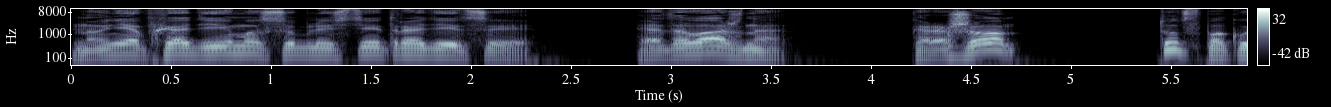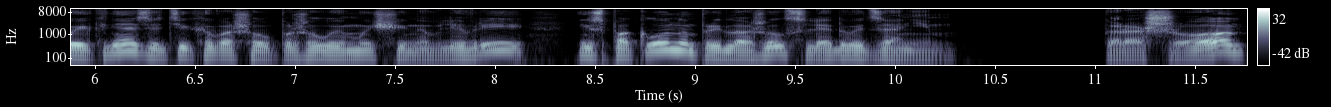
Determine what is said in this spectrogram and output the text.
но необходимо соблюсти традиции. Это важно. Хорошо?» Тут в покое князя тихо вошел пожилой мужчина в ливреи и с поклоном предложил следовать за ним. «Хорошо»,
